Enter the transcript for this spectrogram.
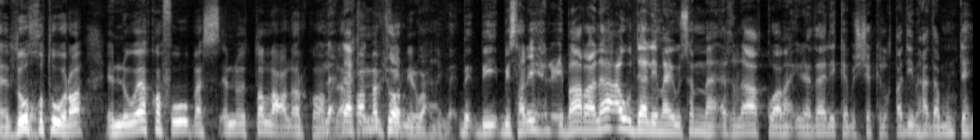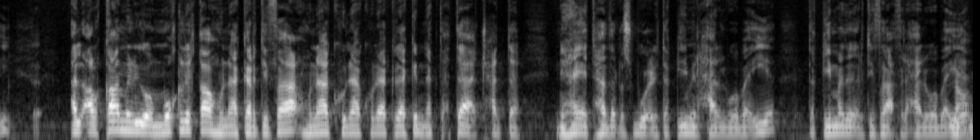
ذو خطورة إنه يقفوا بس إنه يطلعوا على الأرقام. لا الأرقام ما بتفيدني لوحدي. بصريح العبارة لا عودة لما يسمى إغلاق وما إلى ذلك بالشكل القديم هذا منتهي. الأرقام اليوم مقلقة هناك ارتفاع هناك هناك هناك لكنك تحتاج حتى نهاية هذا الأسبوع لتقييم الحالة الوبائية تقييم مدى الارتفاع في الحالة الوبائية. نعم.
